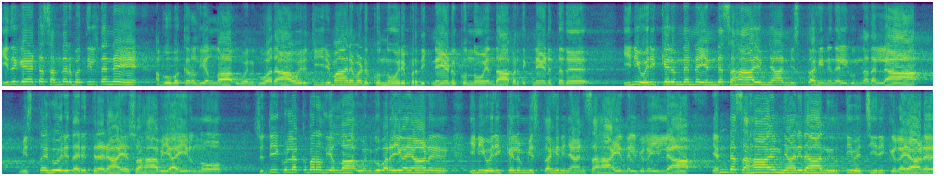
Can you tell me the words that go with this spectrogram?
ഇത് കേട്ട സന്ദർഭത്തിൽ തന്നെ അബൂബക്കർ അൻഹു അതാ ഒരു തീരുമാനമെടുക്കുന്നു ഒരു പ്രതിജ്ഞയെടുക്കുന്നു. എന്താ പ്രതിജ്ഞ എടുത്തത് ഇനി ഒരിക്കലും തന്നെ എന്റെ സഹായം ഞാൻ മിസ്തഹിന് നൽകുന്നതല്ല. മിസ്തഹ് ഒരു ദരിദ്രരായ സ്വഹാബിയായിരുന്നു സിദ്ദീഖുൽ അക്ബർ അൻഹു പറയുകയാണ് ഇനി ഒരിക്കലും മിസ്തഹിന് ഞാൻ സഹായം നൽകുകയില്ല. എന്റെ സഹായം ഞാനിതാ നിർത്തിവെച്ചിരിക്കുകയാണ്.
